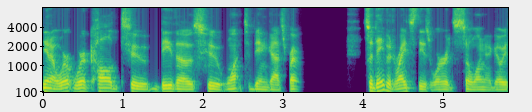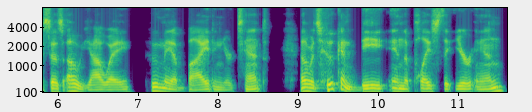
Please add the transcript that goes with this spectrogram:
you know, we're we're called to be those who want to be in God's presence. So David writes these words so long ago. He says, "Oh Yahweh, who may abide in your tent. In other words, who can be in the place that you're in?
